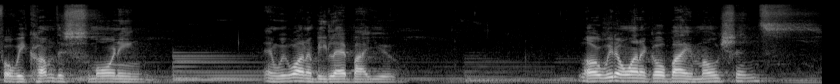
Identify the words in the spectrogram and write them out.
For we come this morning and we want to be led by you. Lord, we don't want to go by emotions.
